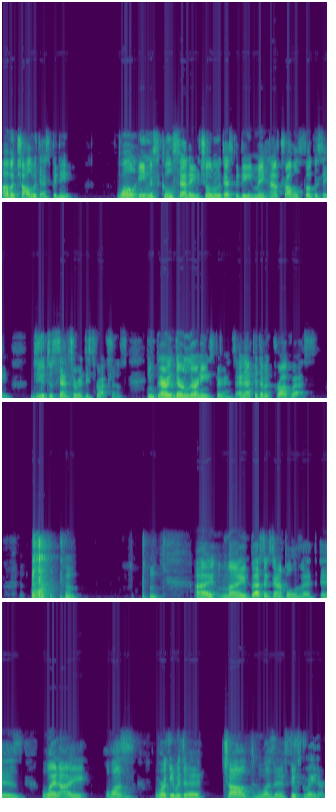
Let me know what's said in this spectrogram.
of a child with SPD. Well, in a school setting, children with SPD may have trouble focusing due to sensory distractions, impairing their learning experience and academic progress. I my best example of it is when I was working with a child who was a fifth grader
